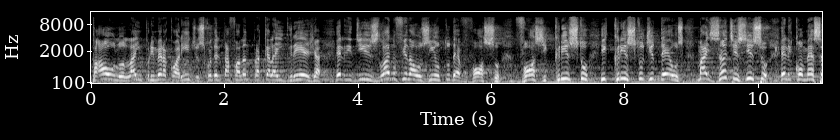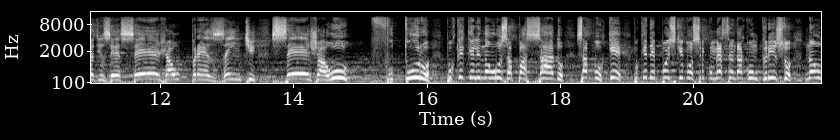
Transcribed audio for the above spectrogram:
Paulo, lá em 1 Coríntios, quando ele está falando para aquela igreja, ele diz lá no finalzinho: tudo é vosso, voz de Cristo e Cristo de Deus. Mas antes disso, ele começa a dizer: seja o presente, seja o futuro. Por que, que ele não usa passado? Sabe por quê? Porque depois que você começa a andar com Cristo, não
